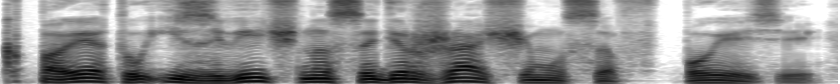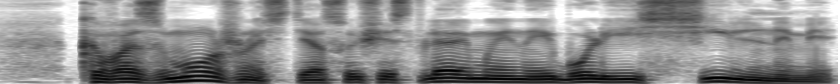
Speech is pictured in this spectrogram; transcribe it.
к поэту извечно содержащемуся в поэзии, к возможности, осуществляемой наиболее сильными,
